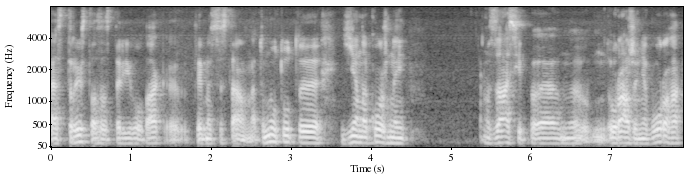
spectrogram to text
С-300 застарілу, так е, тими системами. Тому тут е, є на кожний засіб е, ураження ворога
